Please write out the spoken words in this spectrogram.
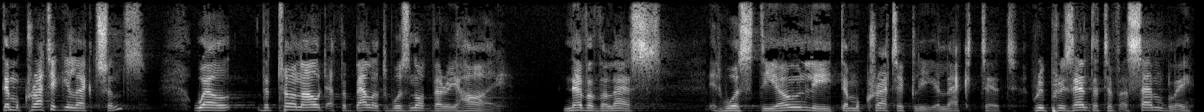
Democratic elections, well, the turnout at the ballot was not very high. Nevertheless, it was the only democratically elected representative assembly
